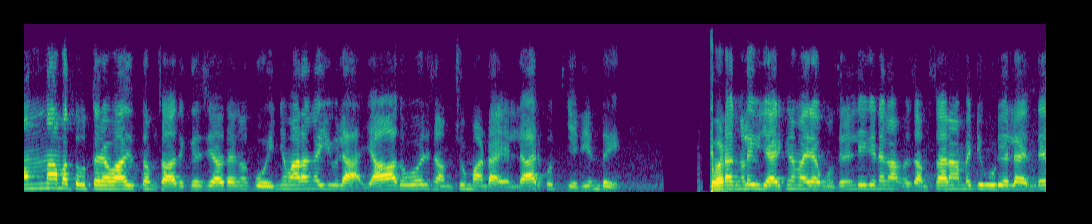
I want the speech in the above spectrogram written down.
ഒന്നാമത്തെ ഉത്തരവാദിത്വം സാധിക്കലി ചെയ്യാതെ ഞങ്ങൾക്ക് ഒഴിഞ്ഞു മാറാൻ കഴിയൂല. യാതൊരു സംശയവും വേണ്ട. എല്ലാവർക്കും തിരിയുണ്ട്. ഇവിടെ നിങ്ങൾ വിചാരിക്കണ മാതിരി മുസ്ലിം ലീഗിന്റെ സംസ്ഥാന കമ്മിറ്റി കൂടിയല്ല. എന്തേ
